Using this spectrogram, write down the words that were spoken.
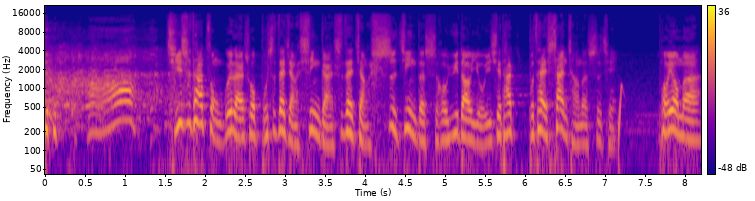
啊，其实他总归来说不是在讲性感，是在讲试镜的时候遇到有一些他不太擅长的事情。朋友们，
